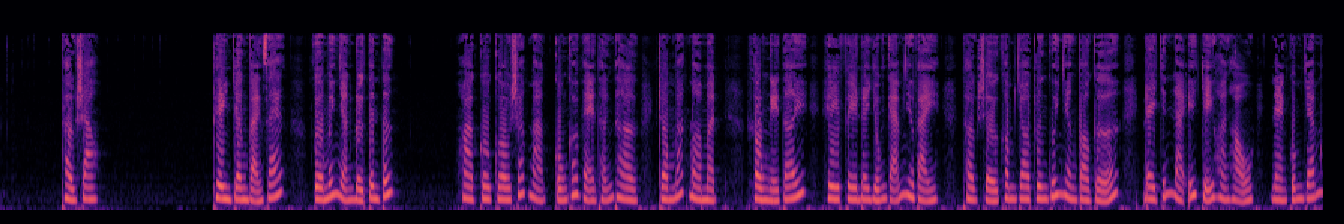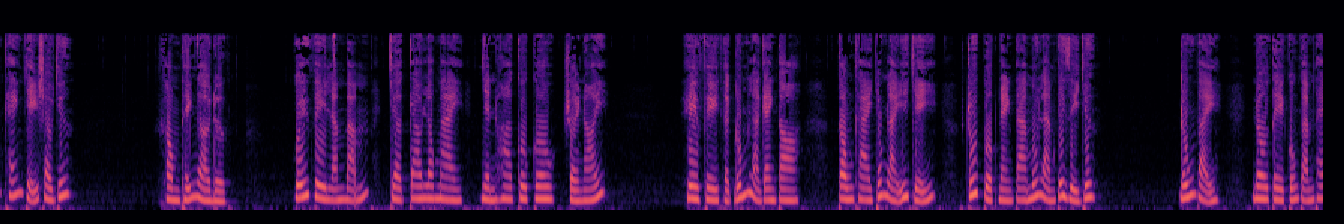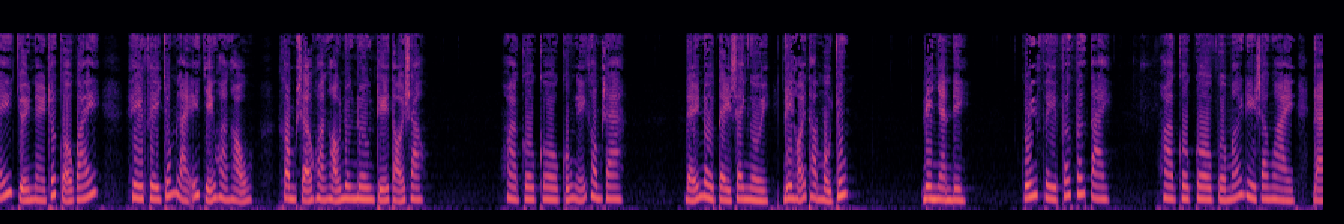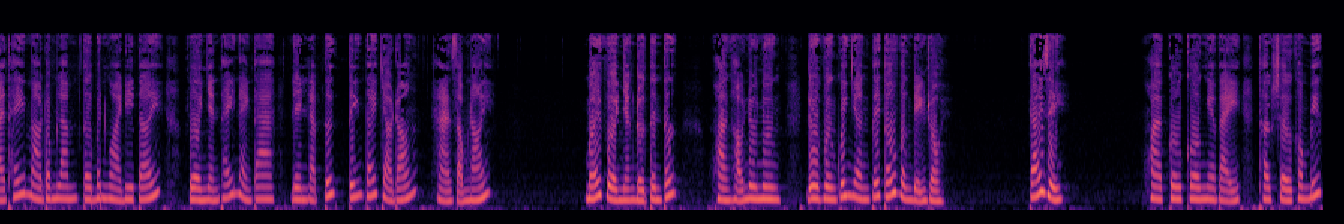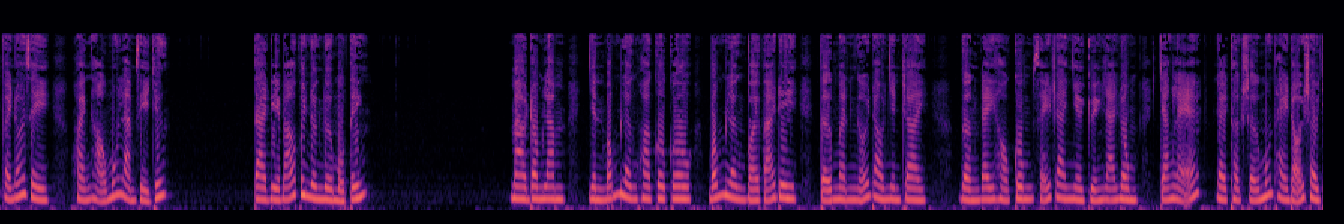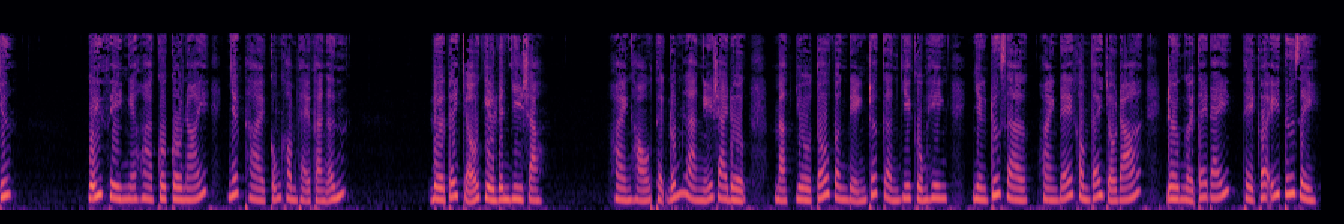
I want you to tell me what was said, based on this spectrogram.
Thật sao? Thiên chân vạn sát vừa mới nhận được tin tức hoa cô cô sắc mặt cũng có vẻ thẫn thờ, trong mắt mờ mịt. Không nghĩ tới, hi phi đã dũng cảm như vậy. Thật sự không cho vương quý nhân vào cửa, đây chính là ý chỉ hoàng hậu, nàng cũng dám kháng chỉ sao chứ? Không thể ngờ được. Quý phi lẩm bẩm, chợt cao lông mày, nhìn hoa cô cô, rồi nói, hi phi thật đúng là gan to. Công khai chống lại ý chỉ. Rốt cuộc nàng ta muốn làm cái gì chứ? Đúng vậy nô tỳ cũng cảm thấy chuyện này rất cổ quái. Hi phi chống lại ý chỉ hoàng hậu, không sợ hoàng hậu nương nương trị tội sao? Hoa cô cô cũng nghĩ không ra. Để nô tỳ sai người, đi hỏi thăm một chút. Đi nhanh đi. Quý phi phớt phớt tay. Hoa cô cô vừa mới đi ra ngoài, đã thấy mao đông lâm từ bên ngoài đi tới, vừa nhìn thấy nàng ta, liền lập tức tiến tới chào đón, hạ giọng nói. Mới vừa nhận được tin tức hoàng hậu nương nương, đưa vương quý nhân tới tố vân điện rồi. Cái gì? Hoa cô cô nghe vậy, thật sự không biết phải nói gì. Hoàng hậu muốn làm gì chứ? Ta đi báo với nương nương một tiếng. Mao đông lâm nhìn bóng lưng hoa cô cô, bóng lưng vội vã đi, tự mình ngửa đầu nhìn trời. Gần đây hậu cung xảy ra nhiều chuyện lạ lùng, chẳng lẽ lời thật sự muốn thay đổi sao chứ? Quý phi nghe hoa cô cô nói, nhất thời cũng không thể phản ứng. Đưa tới chỗ kiều linh di sao? Hoàng hậu thật đúng là nghĩ ra được, mặc dù tố vân điện rất cần di cùng hiên, nhưng trước giờ hoàng đế không tới chỗ đó, đưa người tới đấy thì có ý tứ gì?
